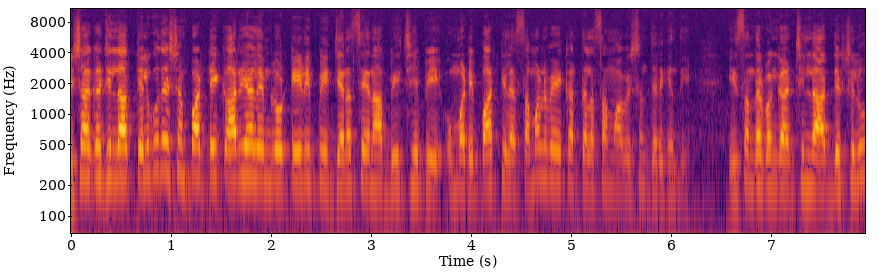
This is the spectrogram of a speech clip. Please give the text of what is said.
విశాఖ జిల్లా తెలుగుదేశం పార్టీ కార్యాలయంలో టీడీపీ జనసేన బీజేపీ ఉమ్మడి పార్టీల సమన్వయకర్తల సమావేశం జరిగింది. ఈ సందర్భంగా జిల్లా అధ్యక్షులు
